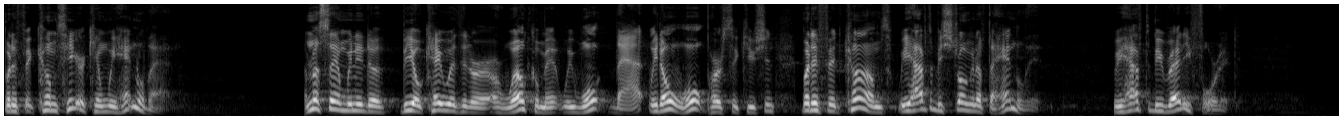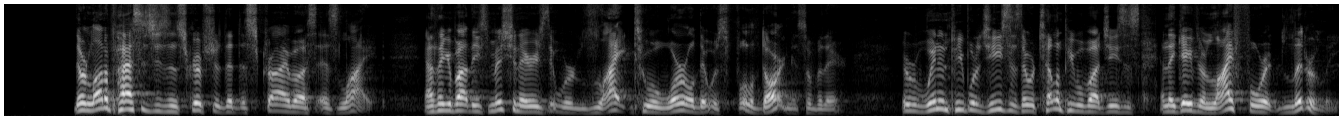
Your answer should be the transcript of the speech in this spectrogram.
But if it comes here, can we handle that? I'm not saying we need to be okay with it or, or, welcome it. We want that. We don't want persecution. But if it comes, we have to be strong enough to handle it. We have to be ready for it. There are a lot of passages in Scripture that describe us as light. And I think about these missionaries that were light to a world that was full of darkness over there. They were winning people to Jesus, they were telling people about Jesus, and they gave their life for it literally.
